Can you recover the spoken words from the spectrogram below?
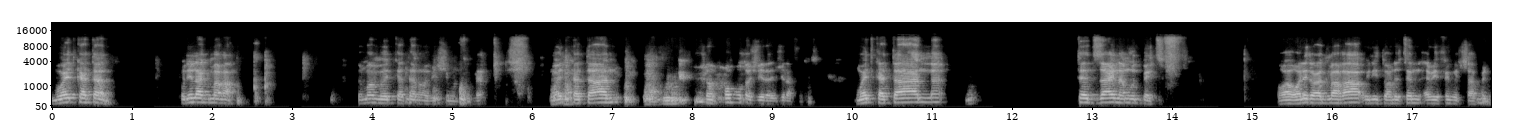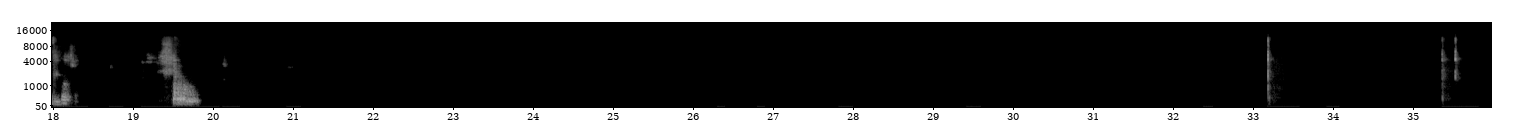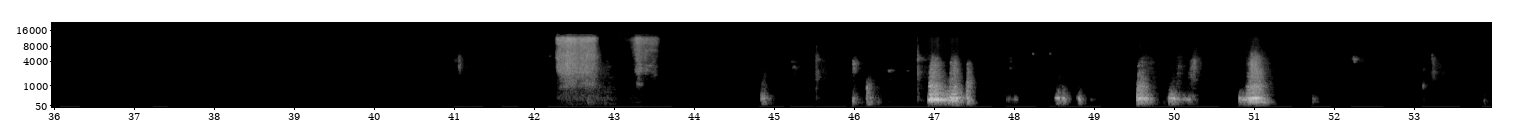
Moed Katan. Prenez la Gemara. Donne-moi Moed Katan, Rabbi Shimon, s'il plaît. Katan, Donc, prends pour j'ai la, la photo. Moed Katan, Tet Zain Amud Bet. On va aller dans la Gemara. We need to understand everything which happened.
